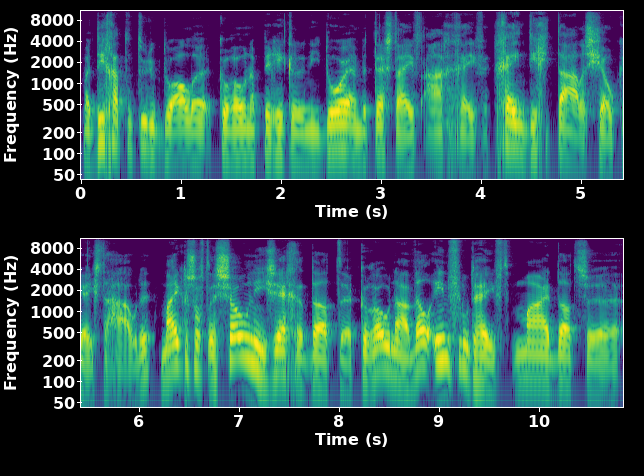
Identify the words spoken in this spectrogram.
Maar die gaat natuurlijk door alle coronaperikelen niet door. En Bethesda heeft aangegeven geen digitale showcase te houden. Microsoft en Sony zeggen dat corona wel invloed heeft. Maar dat ze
